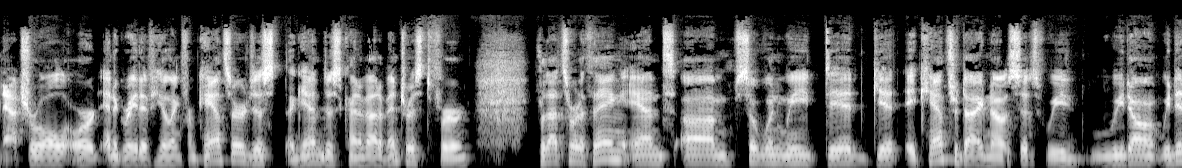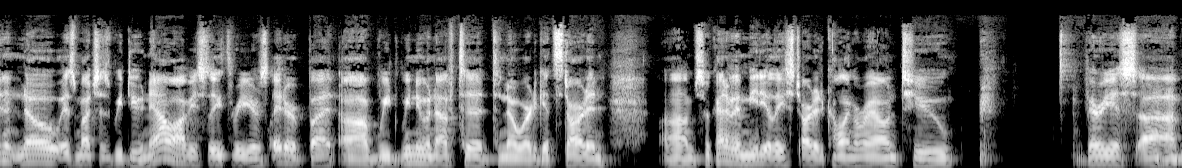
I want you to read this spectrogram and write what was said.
natural or integrative healing from cancer. Just again, just kind of out of interest for for that sort of thing. And um, so when we did get a cancer diagnosis, we we don't we didn't know as much as we do now. Obviously, three years later, but uh, we we knew enough to to know where to get started. Um, so kind of immediately started calling around to various uh,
